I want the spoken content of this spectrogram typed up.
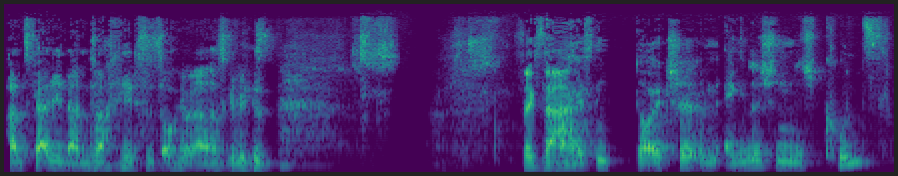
Franz Ferdinand, nee, das ist auch jemand anders gewesen. Soll ich Da sagen? heißen Deutsche im Englischen nicht Kunst.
